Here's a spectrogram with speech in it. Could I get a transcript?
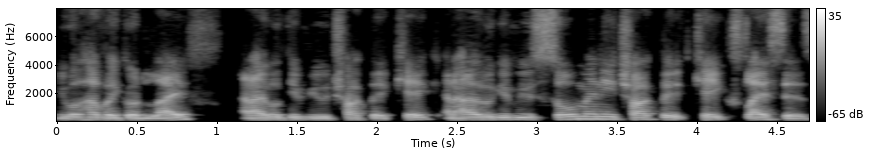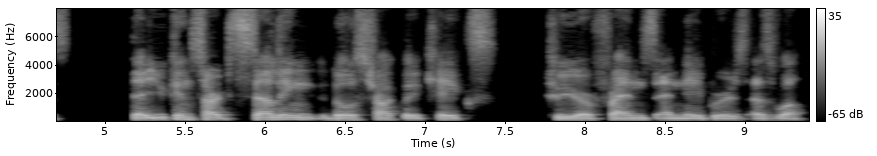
you will have a good life, and I will give you chocolate cake, and I will give you so many chocolate cake slices that you can start selling those chocolate cakes to your friends and neighbors as well.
